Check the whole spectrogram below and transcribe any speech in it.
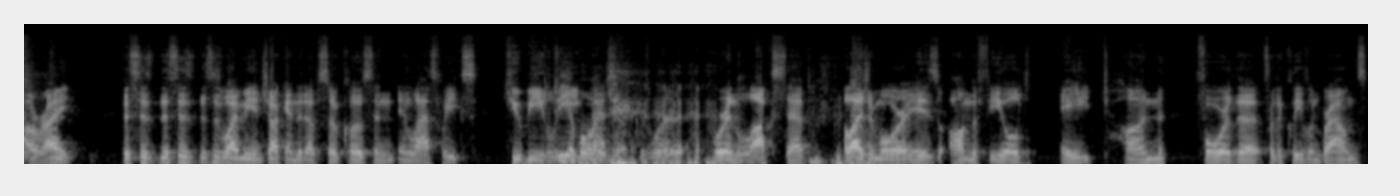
All right. This is this is this is why me and Chuck ended up so close in in last week's QB league matchup because we're we're in lockstep. Elijah Moore is on the field a ton for the for the Cleveland Browns.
